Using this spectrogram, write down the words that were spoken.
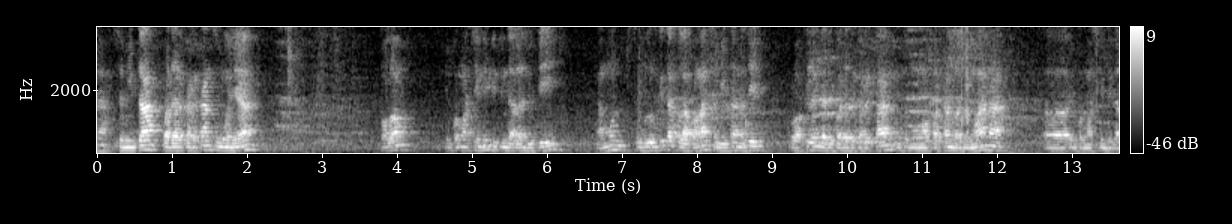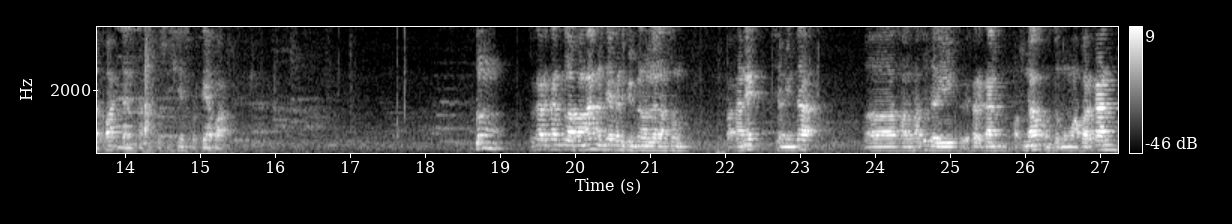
Nah, saya minta pada rekan-rekan semuanya tolong informasi ini ditindaklanjuti. Namun sebelum kita ke lapangan, saya minta nanti perwakilan daripada rekan-rekan untuk memaparkan bagaimana eh, informasi yang didapat dan kasus posisinya seperti apa. Belum rekan-rekan ke lapangan nanti akan dipimpin oleh langsung Pak Kanet. Saya minta eh, salah satu dari rekan-rekan opsional untuk memaparkan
